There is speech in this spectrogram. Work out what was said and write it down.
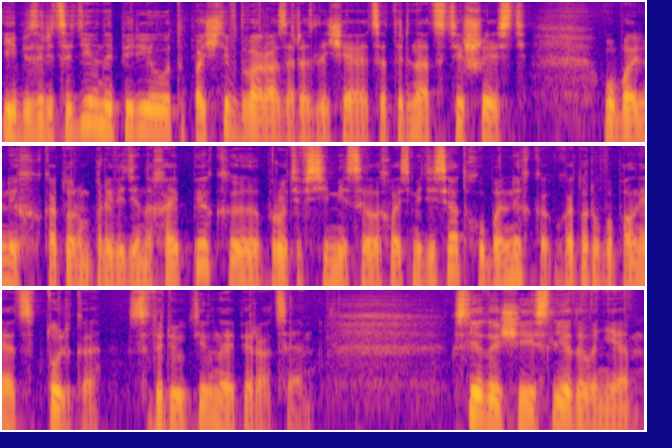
И безрецидивный период почти в два раза различается 13,6 у больных, которым проведена хайпек, э, против 7,8 у больных, у которых выполняется только цитореактивная операция. Следующее исследование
